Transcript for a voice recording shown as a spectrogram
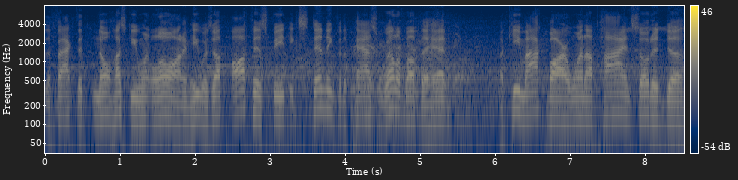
the fact that no Husky went low on him. He was up off his feet, extending for the pass well above the head. Hakim Akbar went up high, and so did uh,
